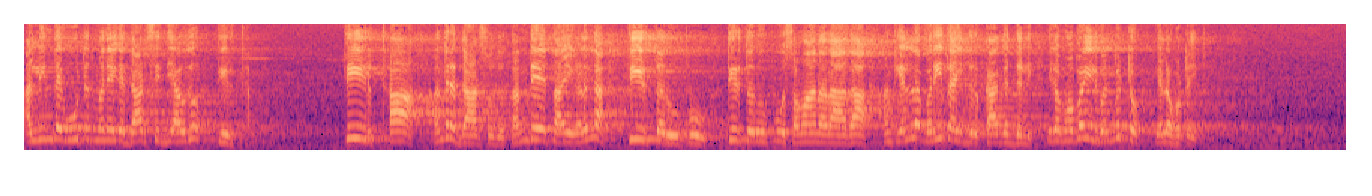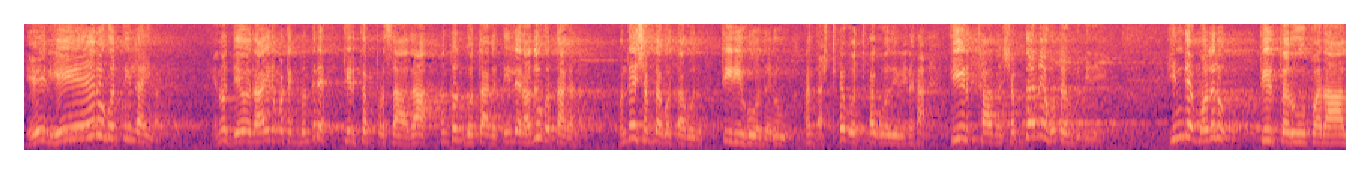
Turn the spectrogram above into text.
ಅಲ್ಲಿಂದ ಊಟದ ಮನೆಗೆ ದಾಟಿಸಿದ್ಯಾವುದು ತೀರ್ಥ. ತೀರ್ಥ ಅಂದರೆ ದಾಡಿಸೋದು ತಂದೆ ತಾಯಿಗಳನ್ನ ತೀರ್ಥರೂಪು ತೀರ್ಥರೂಪು ಸಮಾನರಾದ ಅಂತ ಎಲ್ಲ ಬರೀತಾ ಇದ್ರು ಕಾಗದದಲ್ಲಿ. ಈಗ ಮೊಬೈಲ್ ಬಂದ್ಬಿಟ್ಟು ಎಲ್ಲ ಹೊಟ್ಟೈತು ಏನು, ಏನೂ ಗೊತ್ತಿಲ್ಲ ಈಗ. ಏನೋ ದೇವರಾಯರ ಮಠಕ್ಕೆ ಬಂದರೆ ತೀರ್ಥ ಪ್ರಸಾದ ಅಂತ ಒಂದು ಗೊತ್ತಾಗುತ್ತೆ. ಇಲ್ಲ ಅದು ಗೊತ್ತಾಗಲ್ಲ. ಒಂದೇ ಶಬ್ದ ಗೊತ್ತಾಗೋದು. ತೀರಿ ಹೋದರು ಅಂತ ಅಷ್ಟೇ ಗೊತ್ತಾಗೋದು ವಿನ. ತೀರ್ಥ ಅನ್ನೋ ಶಬ್ದನೇ ಹೊಟ್ಟೋಗ್ಬಿಟ್ಟಿದೆ. ಹಿಂದೆ ಮೊದಲು ತೀರ್ಥರೂಪರಾದ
